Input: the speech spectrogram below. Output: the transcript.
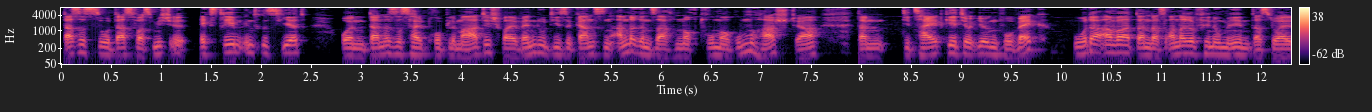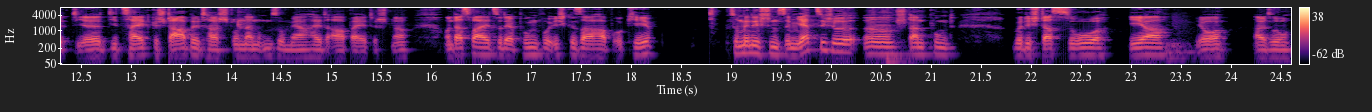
Das ist so das, was mich äh, extrem interessiert. Und dann ist es halt problematisch, weil wenn du diese ganzen anderen Sachen noch drumherum hast, ja, dann die Zeit geht ja irgendwo weg. Oder aber dann das andere Phänomen, dass du halt äh, die Zeit gestapelt hast und dann umso mehr halt arbeitest. Ne? Und das war halt so der Punkt, wo ich gesagt habe, okay, zumindest im jetzigen äh, Standpunkt würde ich das so eher, ja, also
